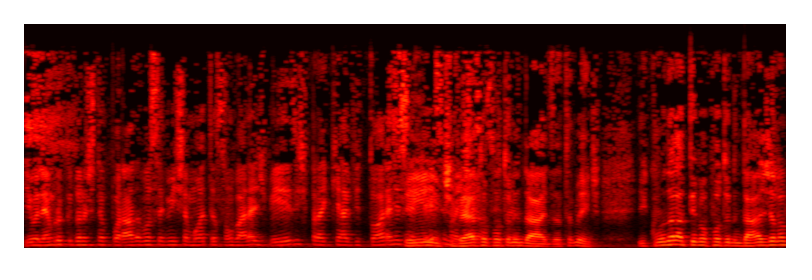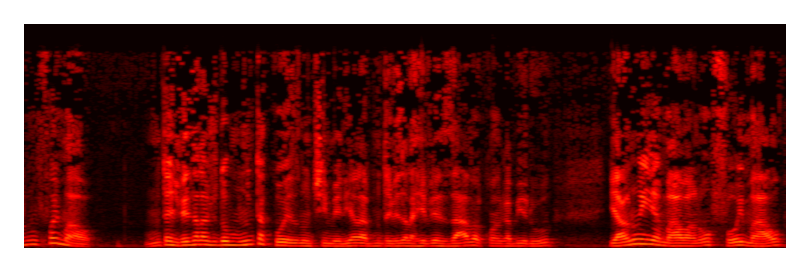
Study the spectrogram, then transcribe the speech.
E eu lembro que durante a temporada você me chamou a atenção várias vezes para que a Vitória recebesse Sim, tivesse oportunidade, né? exatamente. E quando ela teve a oportunidade, ela não foi mal. Muitas vezes ela ajudou muita coisa no time ali. Ela, muitas vezes ela revezava com a Gabiru. E ela não ia mal, ela não foi mal.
